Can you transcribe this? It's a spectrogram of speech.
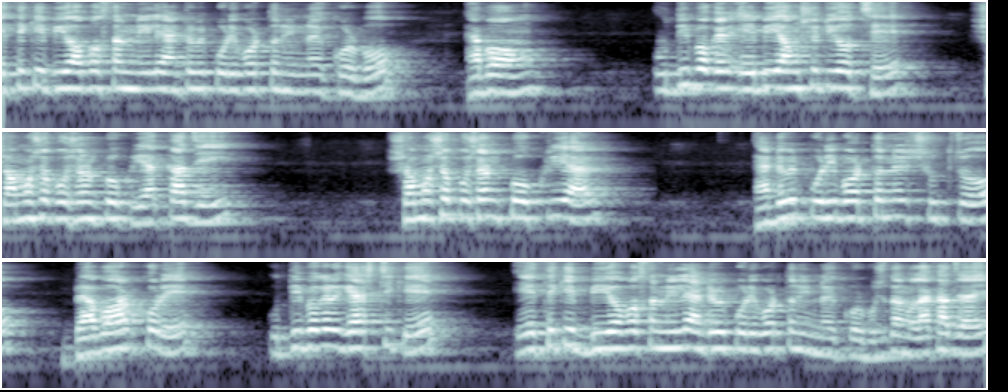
এ থেকে বি অবস্থান নিলে অ্যান্টোমিক পরিবর্তন নির্ণয় করব এবং উদ্দীপকের এ বি অংশটি হচ্ছে সমস্যা প্রসারণ প্রক্রিয়া। কাজেই সমস্যা প্রসারণ প্রক্রিয়ার অ্যান্ডোবিট পরিবর্তনের সূত্র ব্যবহার করে উদ্দীপকের গ্যাসটিকে এ থেকে বি অবস্থান নিলে অ্যান্ডোবিট পরিবর্তন নির্ণয় করব। সুতরাং লেখা যায়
